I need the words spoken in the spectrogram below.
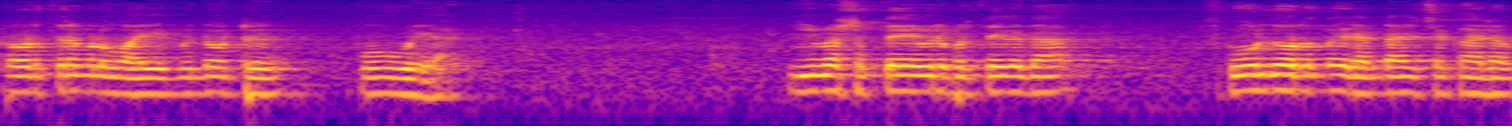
പ്രവർത്തനങ്ങളുമായി മുന്നോട്ട് പോവുകയാണ്. ഈ വർഷത്തെ ഒരു പ്രത്യേകത സ്കൂൾ തുറന്ന് രണ്ടാഴ്ചക്കാലം.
